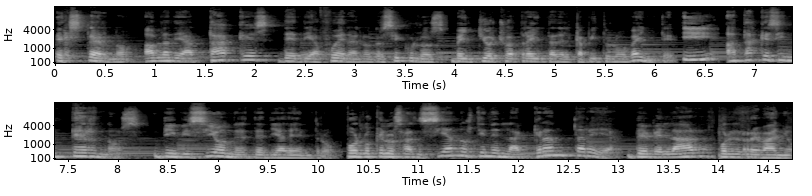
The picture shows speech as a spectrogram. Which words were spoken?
externo. Habla de ataques desde afuera en los versículos 28 a 30 del capítulo 20 y ataques internos, divisiones desde adentro. Por lo que los ancianos tienen la gran tarea de velar por el rebaño,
